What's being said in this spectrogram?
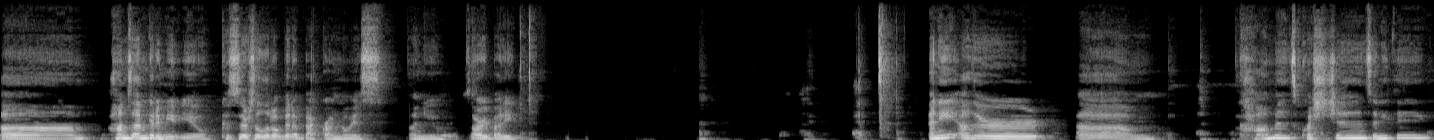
Um, I'm gonna mute you because there's a little bit of background noise on you. Sorry, buddy. Any other um comments, questions, anything?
